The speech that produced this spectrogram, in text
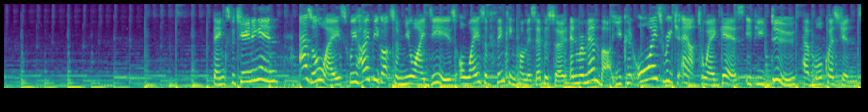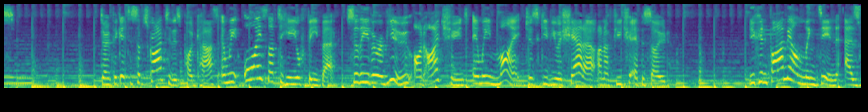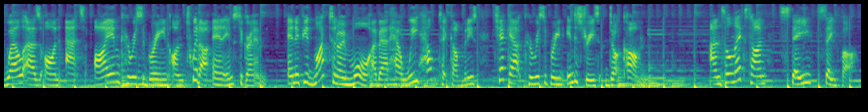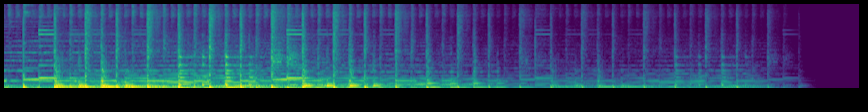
Thanks for tuning in. As always, we hope you got some new ideas or ways of thinking from this episode. And remember, you can always reach out to our guests if you do have more questions. Don't forget to subscribe to this podcast, and we always love to hear your feedback. So leave a review on iTunes, and we might just give you a shout out on a future episode. You can find me on LinkedIn as well as on at I am Karissa Breen on Twitter and Instagram. And if you'd like to know more about how we help tech companies, check out karissabreenindustries.com. Until next time, stay safer.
